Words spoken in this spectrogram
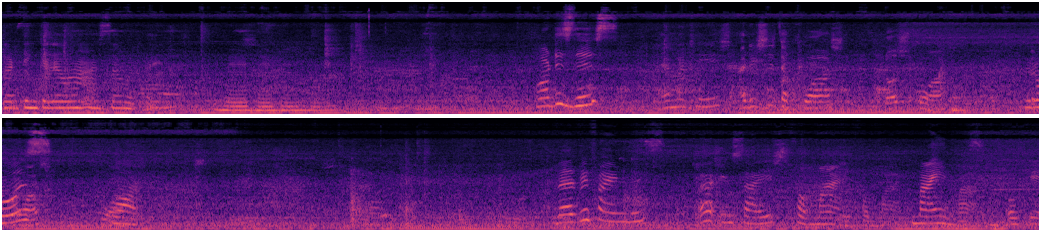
कटिंग केल्यावर हा असं होतंय. हम्म, हम्म, हम्म, हम्म. What is this Amethyst. Uh, this is the rose. What where we find this Uh, inside from mine, from mine. Mines. Okay.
